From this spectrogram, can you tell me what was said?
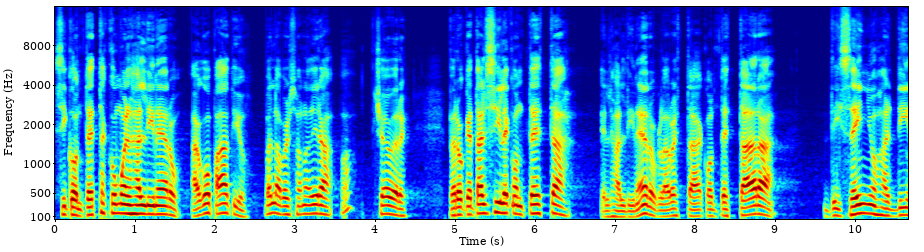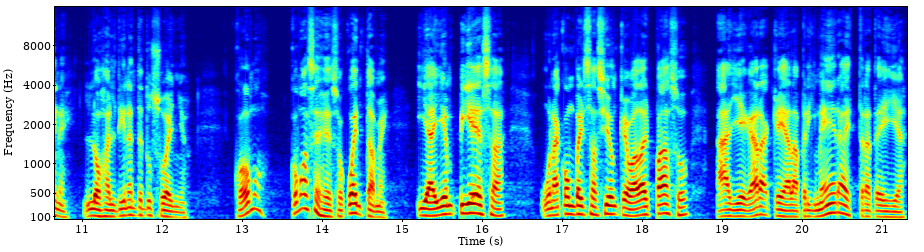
Si contestas como el jardinero, hago patio, pues la persona dirá, ah, chévere. Pero ¿qué tal si le contestas, el jardinero, claro está, contestara diseño jardines, los jardines de tus sueños? ¿Cómo? ¿Cómo haces eso? Cuéntame. Y ahí empieza una conversación que va a dar paso a llegar a que a la primera estrategia,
